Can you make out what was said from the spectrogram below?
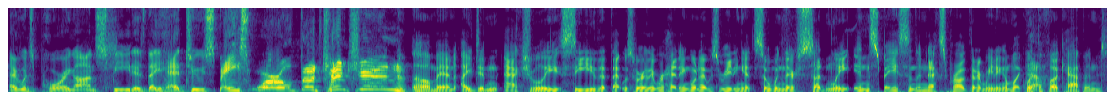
Everyone's pouring on speed as they head to Space World Detention! Oh man, I didn't actually see that that was where they were heading when I was reading it. So when they're suddenly in space in the next prog that I'm reading, I'm like, what Yeah. the fuck happened?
